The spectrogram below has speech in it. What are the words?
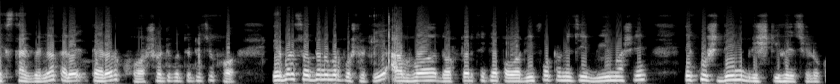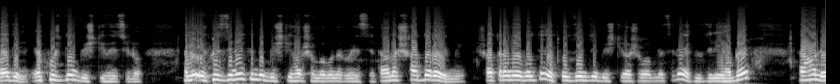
এক্স থাকবে না, তাহলে তেরোর খ, সঠিক উত্তরটি হচ্ছে খ। এরপরে চোদ্দ নম্বর প্রশ্নটি, আবহাওয়া দপ্তর থেকে পাওয়া রিপোর্ট অনুযায়ী মে মাসে একুশ দিন বৃষ্টি হয়েছিল। কয়দিন? একুশ দিন বৃষ্টি হয়েছিল। তাহলে একুশ দিনেই কিন্তু বৃষ্টি হওয়ার সম্ভাবনা রয়েছে। তাহলে সতেরোই মে সতেরো মে বলতে একুশ দিন যে বৃষ্টি হওয়ার সম্ভাবনা ছিল, একুশ দিনই হবে। তাহলে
